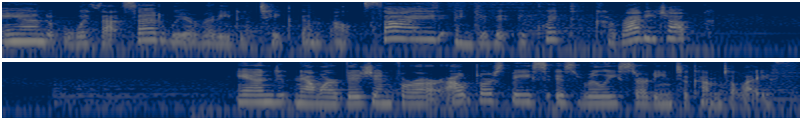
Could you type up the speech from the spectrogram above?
And with that said, we are ready to take them outside and give it a quick karate chop. And now our vision for our outdoor space is really starting to come to life.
